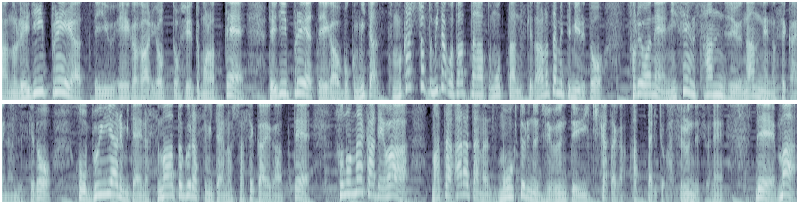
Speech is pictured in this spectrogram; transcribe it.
あの、レディープレイヤーっていう映画があるよって教えてもらって、レディープレイヤーって映画を僕見たんです。昔ちょっと見たことあったなと思ったんですけど、改めて見ると、それはね、2030何年の世界なんですけど、こう VR みたいなスマートグラスみたいなのをした世界があって、その中では、また新たなもう一人の自分という生き方があったりとかするんですよね。で、まあ、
